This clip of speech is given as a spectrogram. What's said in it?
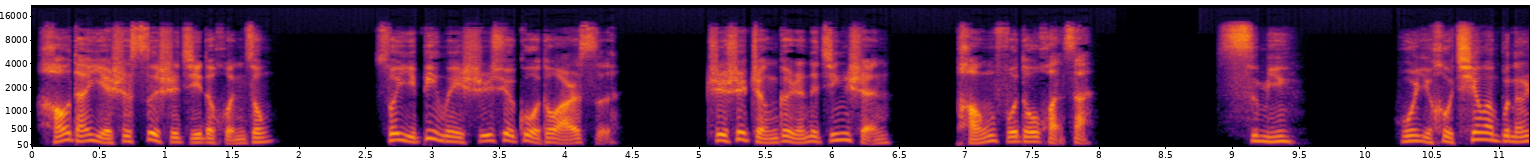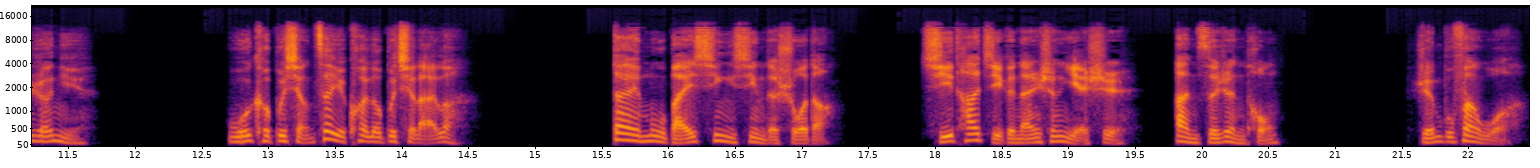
好歹也是四十级的魂宗，所以并未失血过多而死，只是整个人的精神庞佛都涣散。思明，我以后千万不能惹你，我可不想再也快乐不起来了。戴沐白悻悻的说道。其他几个男生也是暗自认同：人不犯我，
